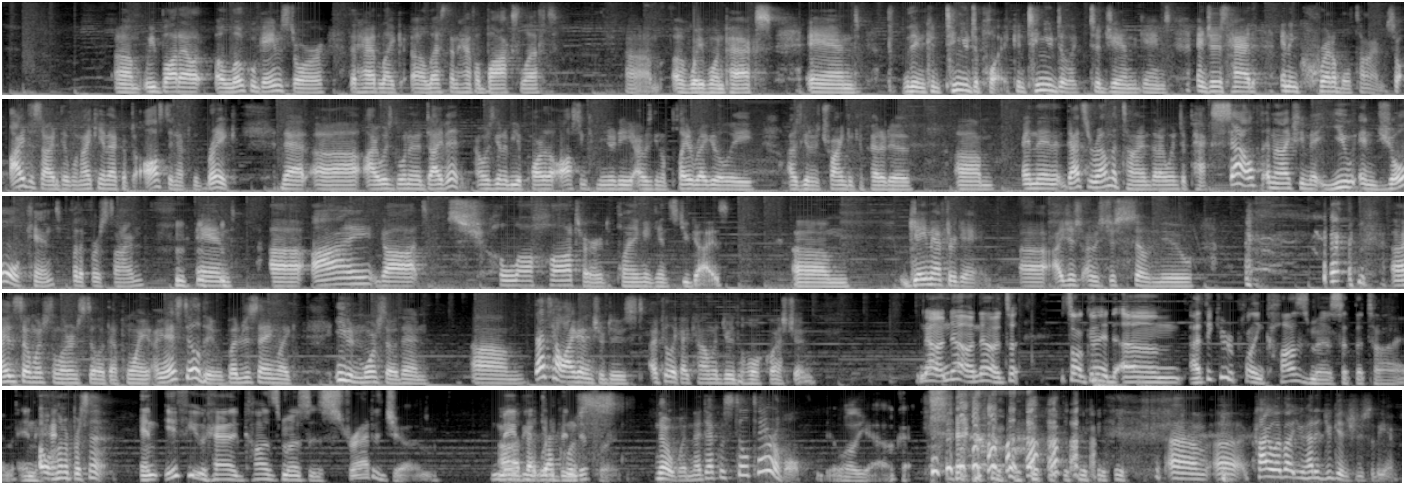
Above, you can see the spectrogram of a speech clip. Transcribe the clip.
Um, we bought out a local game store that had like uh, less than half a box left um, of Wave One packs, and then continued to play, continued to like to jam the games, and just had an incredible time. So I decided that when I came back up to Austin after the break, that uh, I was going to dive in. I was going to be a part of the Austin community. I was going to play regularly. I was going to try and get competitive. Um, and then that's around the time that I went to PAX South and I actually met you and Joel Kent for the first time. and uh, I got slaughtered playing against you guys, um, game after game. Uh, I just I was just so new. I had so much to learn still at that point. I mean, I still do, but I'm just saying, like, even more so then. Um, that's how I got introduced. I feel like I commandeered the whole question. No, no, no. It's it's all good. Um, I think you were playing Cosmos at the time, and Oh, 100%. and if you had Cosmos's stratagem, maybe Uh, it would have been was- different. No, when that deck was still terrible. Well, yeah, okay. um, uh, Kai, what about you? How did you get introduced to the game?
